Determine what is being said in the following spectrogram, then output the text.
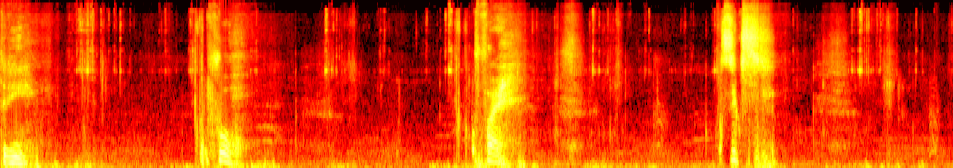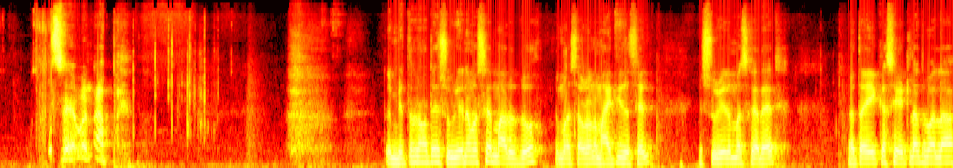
three four five six seven up तर मित्रांनो आता सूर्यनमस्कार मारतो तुम्हाला सर्वांना माहितीच असेल सूर्यनमस्कार आहेत. आता एका सेटला मला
